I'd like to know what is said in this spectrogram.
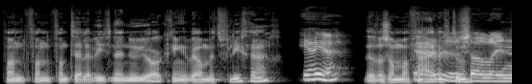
van, van, van Tel Aviv naar New York? Ging je wel met vliegtuig? Ja, ja. Dat was allemaal ja veilig dat was toen? al in...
